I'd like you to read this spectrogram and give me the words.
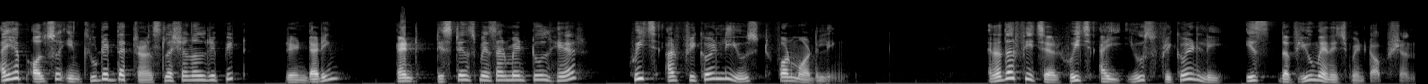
I have also included the translational repeat, rendering and distance measurement tool here which are frequently used for modeling. Another feature which I use frequently is the view management option.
